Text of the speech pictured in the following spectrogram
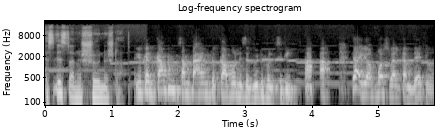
Es ist eine schöne Stadt. You can come sometime to Kabul is a beautiful city. yeah, you're most welcome there too.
